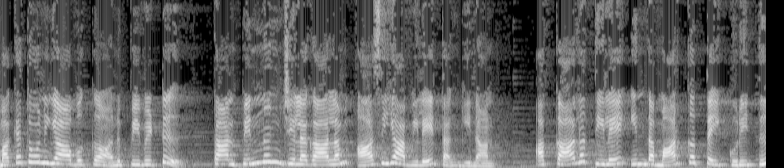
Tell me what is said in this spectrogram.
மக்கெதோனியாவுக்கு அனுப்பிவிட்டு தான் பின்னுஞ்சில காலம் ஆசியாவிலே தங்கினான். அக்காலத்திலே இந்த மார்க்கத்தை குறித்து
